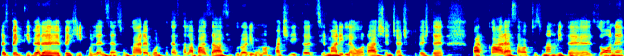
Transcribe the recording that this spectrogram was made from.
respectivele vehicule, în sensul în care vor putea sta la baza asigurării unor facilități în marile orașe în ceea ce privește parcarea sau accesul în anumite zone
